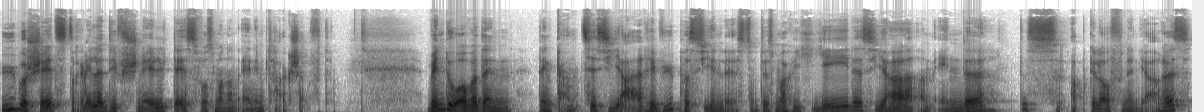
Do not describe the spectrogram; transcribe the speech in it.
überschätzt relativ schnell das, was man an einem Tag schafft. Wenn du aber dein dein ganzes Jahr Revue passieren lässt, und das mache ich jedes Jahr am Ende des abgelaufenen Jahres,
